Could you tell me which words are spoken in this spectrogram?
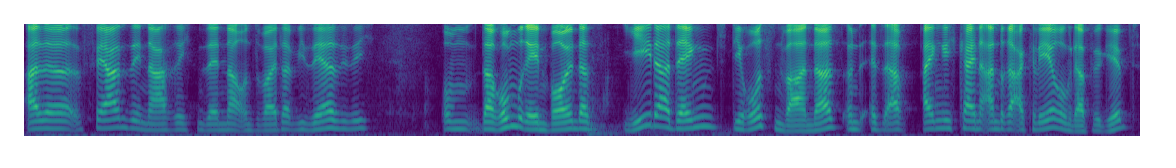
alle Fernsehnachrichtensender und so weiter, wie sehr sie sich um darum reden wollen, dass jeder denkt, die Russen waren das und es auch eigentlich keine andere Erklärung dafür gibt,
